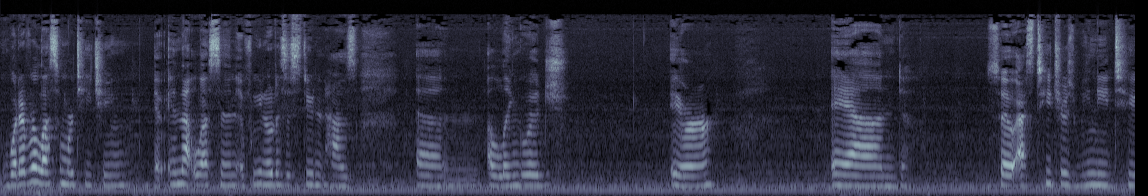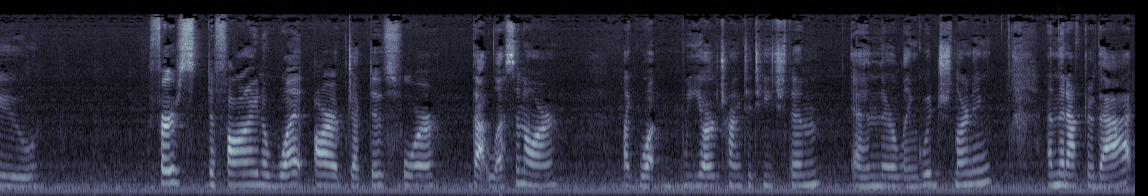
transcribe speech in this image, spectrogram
whatever lesson we're teaching in that lesson. If we notice a student has um, a language error. And so, as teachers, we need to first define what our objectives for that lesson are, like what we are trying to teach them and their language learning. And then after that,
